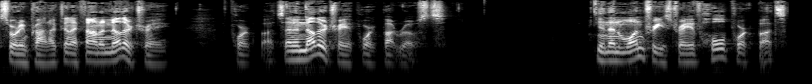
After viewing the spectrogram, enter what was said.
sorting product, and I found another tray pork butts and another tray of pork butt roasts. And then one freeze tray of whole pork butts.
